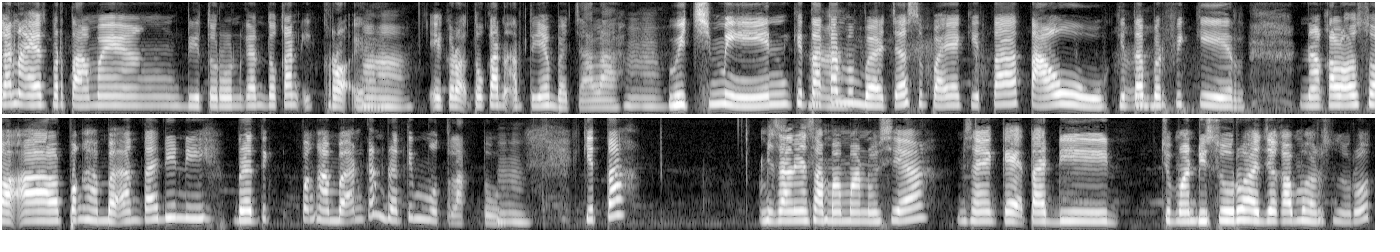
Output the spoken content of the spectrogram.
kan ayat pertama yang diturunkan tuh kan ikro ya. Heeh. Ikro tuh kan artinya bacalah. Mm-mm. Which mean kita kan Ha. membaca supaya kita tahu, kita Ha. berpikir. Nah, kalau soal penghambaan tadi nih, berarti penghambaan kan berarti mutlak tuh. Mm-mm. Kita misalnya sama manusia, misalnya kayak tadi cuma disuruh aja kamu harus nurut.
